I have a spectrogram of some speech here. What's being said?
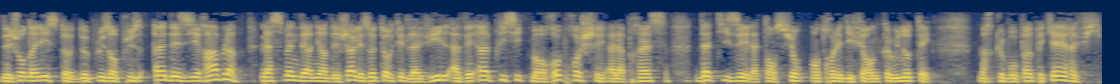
des journalistes de plus en plus indésirables. La semaine dernière déjà, les autorités de la ville avaient implicitement reproché à la presse d'attiser la tension entre les différentes communautés. Marc Lebopin, Pékin, RFI.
